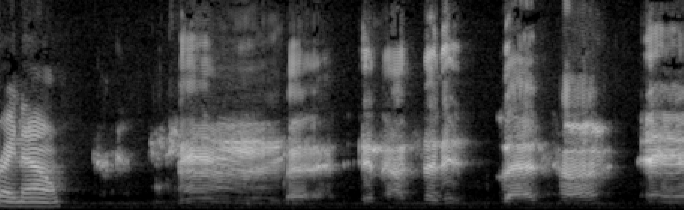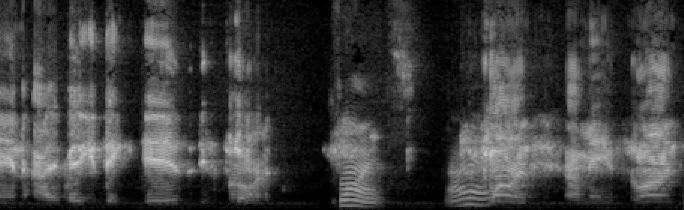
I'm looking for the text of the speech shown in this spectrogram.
right now? Mm, uh, and I said it last time, and I really think is is Florence. Florence. All right. Florence. I mean Florence,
